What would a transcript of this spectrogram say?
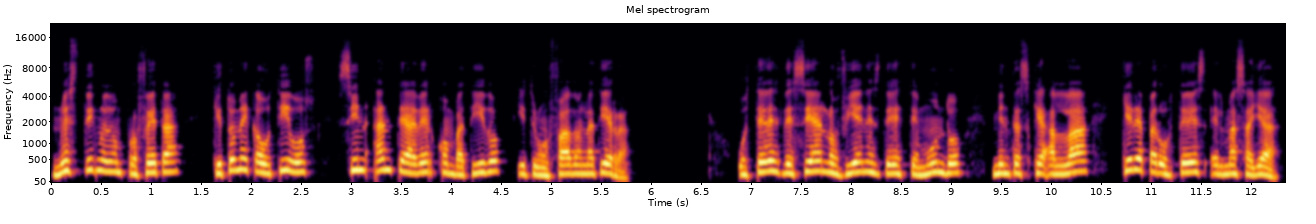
No es digno de un profeta que tome cautivos sin antes haber combatido y triunfado en la tierra. Ustedes desean los bienes de este mundo, mientras que Allah quiere para ustedes el más allá,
